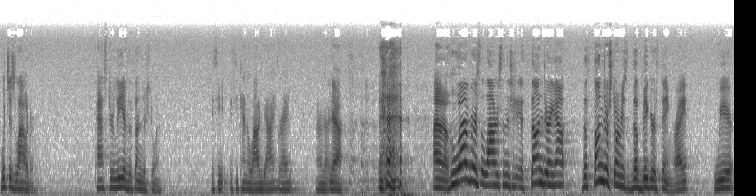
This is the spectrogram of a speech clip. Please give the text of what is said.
Which is louder? Pastor Lee or the thunderstorm? Is he, is he kind of loud guy, right? I don't know. Yeah. I don't know. Whoever's the loudest in the church, thundering out. The thunderstorm is the bigger thing, right? We're,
